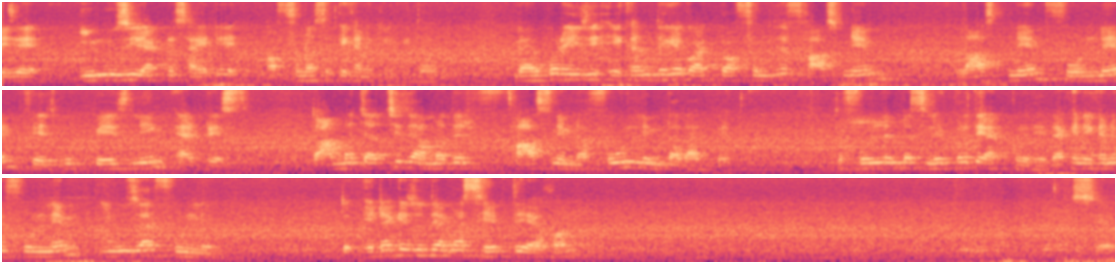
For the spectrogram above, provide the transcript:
এই যে ইমুজির একটা সাইটে অপশন আছে, এখানে ক্লিক দিতে হবে। দেওয়ার পরে এই যে এখান থেকে কয়েকটা অপশন দিতে first name last name full name Facebook page link address তো আমরা চাচ্ছি যে আমাদের ফার্স্ট নেমটা ফুল নেমটা রাখবে। তো ফুল নেমটা সিলেক্ট করে দিয়ে অ্যাড করে দিই দেখেন এখানে full name user full name তো এটাকে যদি আমরা সেভ দিই এখন সেভ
